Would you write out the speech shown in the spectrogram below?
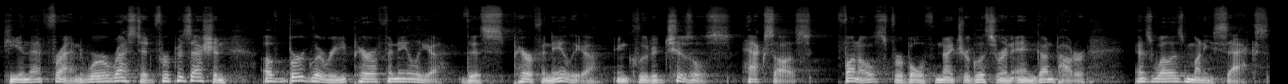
he and that friend were arrested for possession of burglary paraphernalia. This paraphernalia included chisels, hacksaws, funnels for both nitroglycerin and gunpowder, as well as money sacks.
